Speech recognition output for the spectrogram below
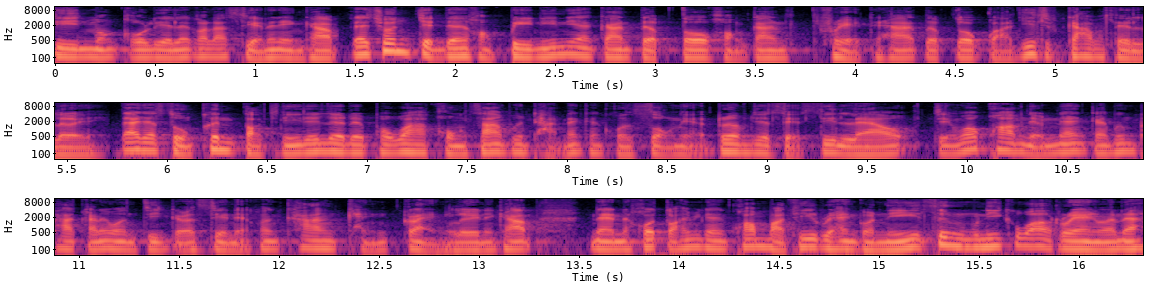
จีนมองโกเลียและก็รัสเซียนั่นเองครับและช่วง 7 เดือนของปีนี้เนี่ยการเติบโตของการเทรดนะฮะเติบโตกว่า 29%เลยและจะสูงขึ้นต่อจากนี้เรื่อยๆเพราะว่าโครงสร้างพื้นฐานด้านการขนส่งเนี่ยเริ่มจะเสร็จสิ้นแล้วจะเห็นว่าความเหนียวแน่นการพึ่งพากันระหว่างจีนกับรัสเซียเนี่ยค่อนข้างแข็งแกร่งเลยนะครับในอนาคตต่อให้มีการคว่ำบาตรที่แรงกว่านี้ ซึ่งวันนี้ก็ว่าแรงแล้วนะ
